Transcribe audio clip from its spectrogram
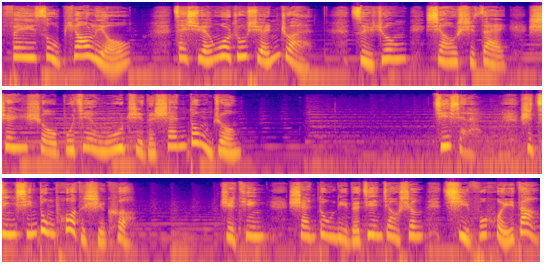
飞速漂流，在漩涡中旋转，最终消失在伸手不见五指的山洞中。接下来是惊心动魄的时刻，只听山洞里的尖叫声起伏回荡，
